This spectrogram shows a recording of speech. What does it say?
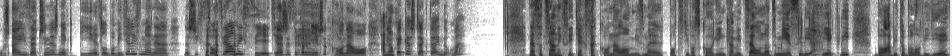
už aj začínaš nejak piesť, lebo videli sme na našich sociálnych sieťach, že sa tam niečo konalo. Ano. Vypekáš takto aj doma? Na sociálnych sieťach sa konalo, my sme poctivo s koleginkami celú noc miesili a piekli, bo aby to bolo vidieť.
